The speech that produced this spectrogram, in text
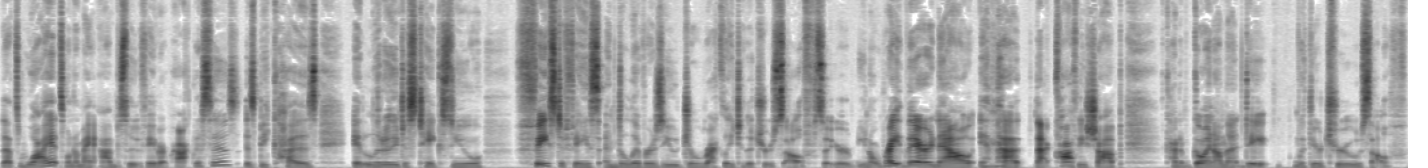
that's why it's one of my absolute favorite practices is because it literally just takes you face to face and delivers you directly to the true self. So you're, you know, right there now in that that coffee shop kind of going on that date with your true self.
